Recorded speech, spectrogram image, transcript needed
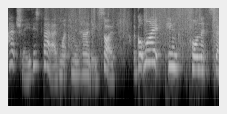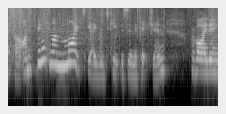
Actually, this bag might come in handy. So, I got my pink poinsettia. I'm thinking I might be able to keep this in the kitchen providing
